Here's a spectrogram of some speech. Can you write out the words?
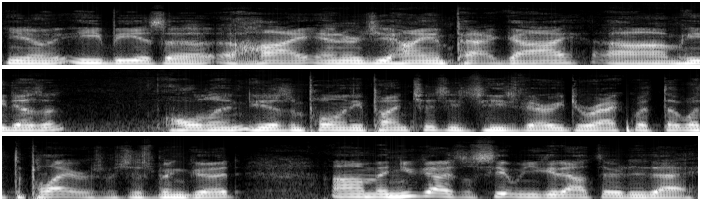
You know, EB is a, a high energy, high impact guy. Um, he doesn't holding. He doesn't pull any punches. He's, he's very direct with the with the players, which has been good. Um, and you guys will see it when you get out there today.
